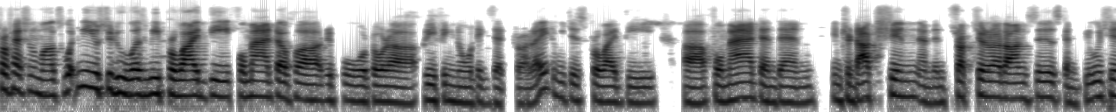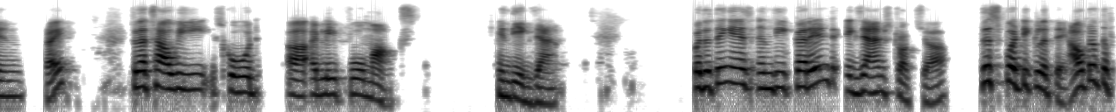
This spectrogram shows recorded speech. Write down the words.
professional marks, what we used to do was we provide the format of a report or a briefing note, etc. Right? We just provide the uh, format and then introduction and then structural answers, conclusion. Right? So that's how we scored, uh, I believe, four marks in the exam. But the thing is, in the current exam structure, this particular thing, out of the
